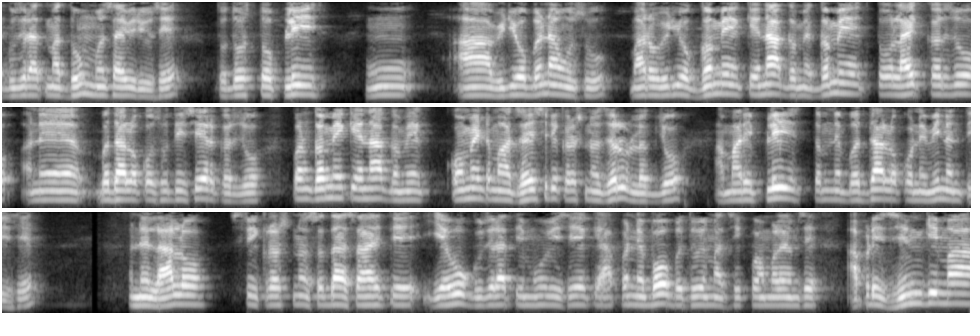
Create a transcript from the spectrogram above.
ગુજરાતમાં ધૂમ મચાવી રહ્યું છે. તો દોસ્તો પ્લીઝ હું આ વીડિયો બનાવું છું. મારો વીડિયો ગમે કે ના ગમે ગમે તો લાઈક કરજો અને બધા લોકો સુધી શેર કરજો. પણ ગમે કે ના ગમે, કોમેન્ટમાં જય શ્રી કૃષ્ણ જરૂર લખજો. અમારી પ્લીઝ તમને બધા લોકોને વિનંતી છે. અને લાલો શ્રી કૃષ્ણ સદા સાહિત્ય એવું ગુજરાતી મૂવી છે કે આપણને બહુ બધું એમાં શીખવા મળે એમ છે. આપણી જિંદગીમાં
